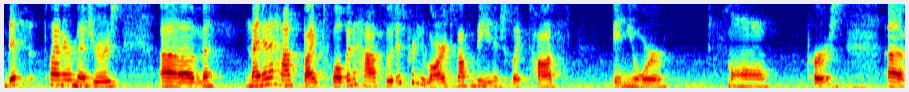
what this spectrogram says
This planner measures um, nine and a half by 12 and a half. So it is pretty large. It's not something you can just like toss in your small purse. Um,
